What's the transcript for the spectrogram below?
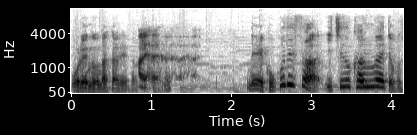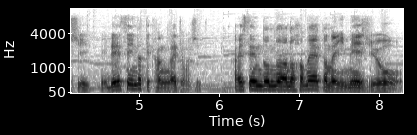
俺の中でなんだけどね。はいはいはい。で、ここでさ、一度考えてほしい。冷静になって考えてほしい。海鮮丼のあの華やかなイメージを、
